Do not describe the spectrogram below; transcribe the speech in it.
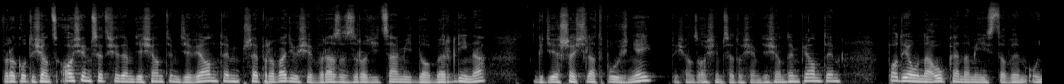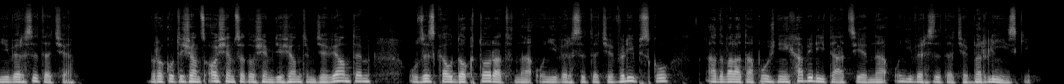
W roku 1879 przeprowadził się wraz z rodzicami do Berlina, gdzie sześć lat później, w 1885, podjął naukę na miejscowym uniwersytecie. W roku 1889 uzyskał doktorat na Uniwersytecie w Lipsku, a dwa lata później habilitację na Uniwersytecie Berlińskim.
